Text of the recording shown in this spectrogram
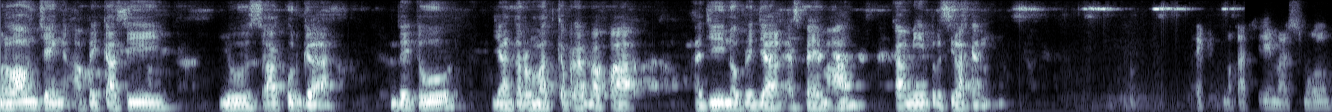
melaunching aplikasi Yusakurga. Untuk itu yang terhormat kepada Bapak Haji Nobrijal SPMA, kami persilahkan. Baik, terima kasih Mas Mul.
